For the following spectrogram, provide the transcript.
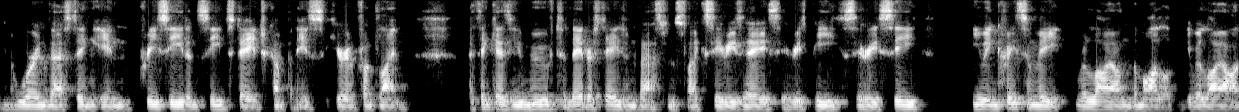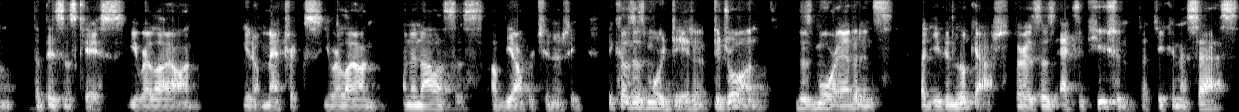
You know, we're investing in pre-seed and seed stage companies here in Frontline. I think as you move to later stage investments like Series A, Series B, Series C, you increasingly rely on the model. You rely on the business case. You rely on, you know, metrics. You rely on an analysis of the opportunity because there's more data to draw on. There's more evidence that you can look at. There is there's execution that you can assess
